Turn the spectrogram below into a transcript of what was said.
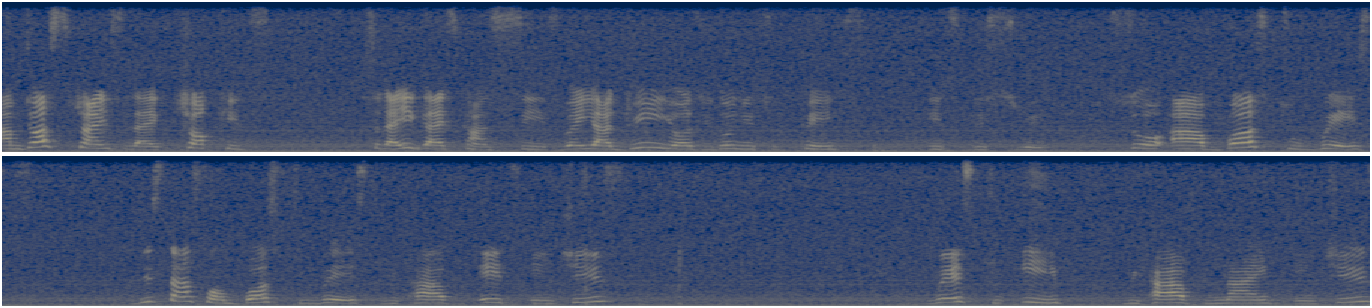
I'm just trying to like chalk it so that you guys can see it. When you are doing yours you don't need to paint it this way. So our bust to waist distance from bust to waist we have eight inches. Waist to hip we have 9 inches.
